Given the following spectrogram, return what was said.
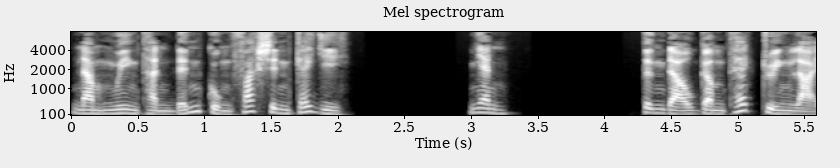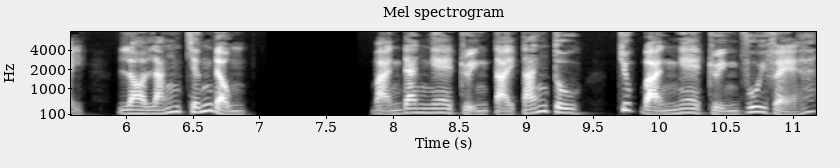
Nam Nguyên Thành đến cùng phát sinh cái gì? Nhanh! Từng đạo gầm thét truyền lại, lo lắng chấn động. Bạn đang nghe truyện tại Tán Tu, chúc bạn nghe truyện vui vẻ.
